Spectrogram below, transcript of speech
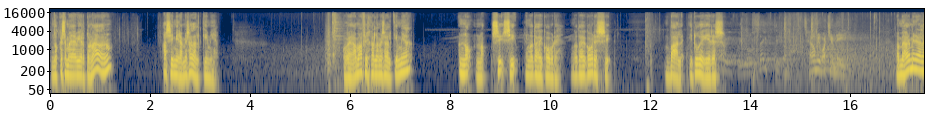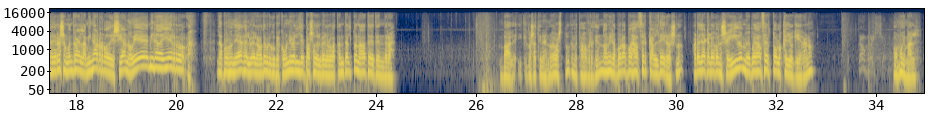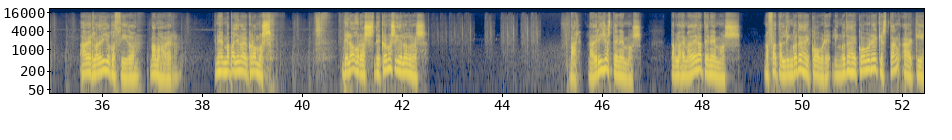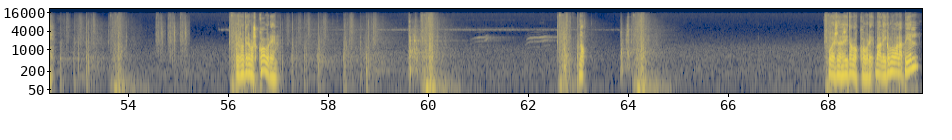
No es que se me haya abierto nada, ¿no? Ah, sí, mira, mesa de alquimia. Pues vamos a fijar la mesa de alquimia. No, no, sí, sí, lingotes de cobre. Lingotes de cobre, sí. Vale, ¿y tú qué quieres? Los mejores minerales de hierro se encuentran en la mina Rodesiano. ¡Eh, mina de hierro! Las profundidades del velo, no te preocupes. Con un nivel de paso del velo bastante alto, nada te detendrá. Vale, ¿y qué cosas tienes nuevas tú que me estás ofreciendo? Ah, mira, ahora puedes hacer calderos, ¿no? Ahora ya que lo he conseguido, me puedes hacer todos los que yo quiera, ¿no? Pues muy mal. A ver, ladrillo cocido. Vamos a ver. Tienes el mapa lleno de cromos. De logros, de cromos y de logros. Vale, ladrillos tenemos. Tablas de madera tenemos. Nos faltan lingotes de cobre. Lingotes de cobre que están aquí. Pero no tenemos cobre. No. Pues necesitamos cobre. Vale, ¿y cómo va la piel?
